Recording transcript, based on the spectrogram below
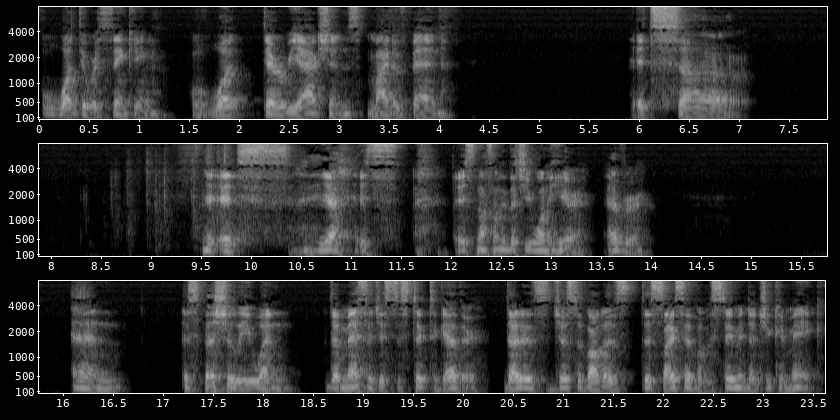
what they were thinking, what their reactions might have been. It's uh it's yeah it's it's not something that you want to hear ever. And especially when the message is to stick together that is just about as decisive of a statement that you can make.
